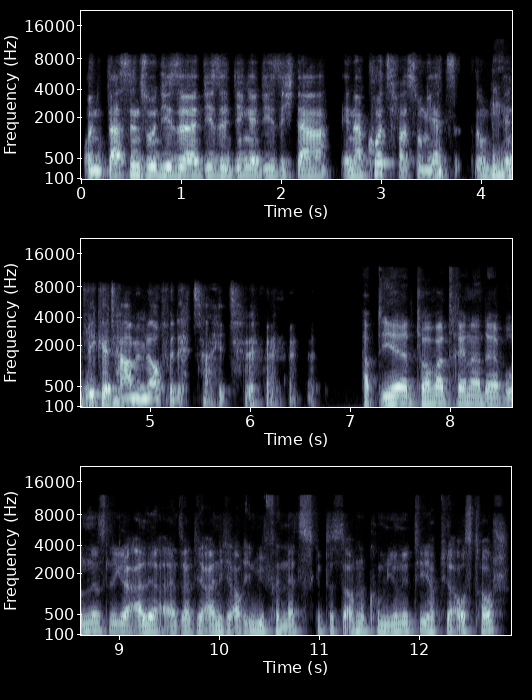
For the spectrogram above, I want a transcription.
Und das sind so diese, diese Dinge, die sich da in der Kurzfassung jetzt entwickelt haben im Laufe der Zeit. Habt ihr Torwarttrainer der Bundesliga alle, seid ihr eigentlich auch irgendwie vernetzt? Gibt es da auch eine Community? Habt ihr Austausch?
